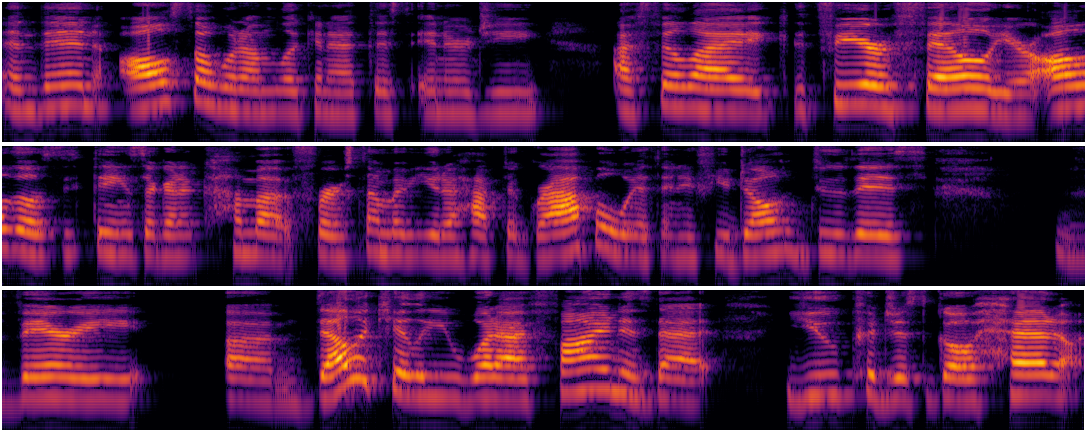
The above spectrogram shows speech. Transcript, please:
And then also when I'm looking at this energy, I feel like fear of failure, all of those things are going to come up for some of you to have to grapple with. And if you don't do this very um, delicately, what I find is that you could just go head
